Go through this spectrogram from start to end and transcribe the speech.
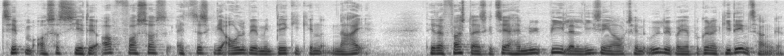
til dem, og så siger det op for, så, at så skal de aflevere min dæk igen. Nej, det er da først, når jeg skal til at have en ny bil eller leasingaftale udløber, jeg begynder at give det en tanke.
